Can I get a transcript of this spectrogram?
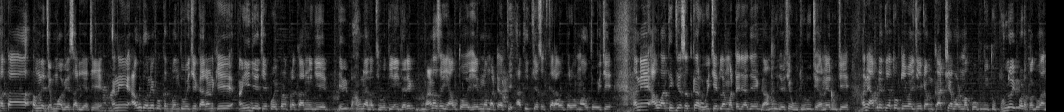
છતાં અમને જમવા બેસાડ્યા છે. અને આવું તો અનેક વખત બનતું હોય છે, કારણ કે અહીં જે છે, કોઈ પણ પ્રકારની જે એવી ભાવના નથી હોતી. અહીં દરેક માણસ અહીં આવતો હોય, એમના માટે આતિથ્ય સત્કાર આવો કરવામાં આવતો હોય છે. અને આવો આતિથ્ય સત્કાર હોય છે એટલા માટે જ આજે ગામડું જે છે, ઉજળું છે, અનેરું છે. અને આપણે ત્યાં તો કહેવાય છે કે આમ કાઠિયાવાડમાં કોક દીધું ભૂલોય પણ ભગવાન.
